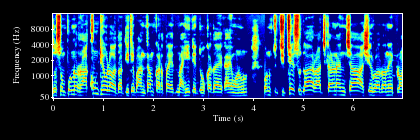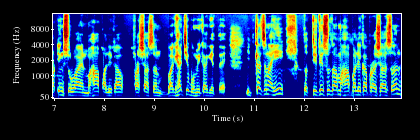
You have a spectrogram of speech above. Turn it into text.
जो संपूर्ण राखून ठेवला होता तिथे बांधकाम करता येत नाही ते धोकादायक आहे म्हणून. पण तिथे सुद्धा राजकारण्यांच्या आशीर्वादाने प्लॉटिंग सुरू आहे महापालिका प्रशासन बघ्याची भूमिका घेत आहे इतकंच नाही तर तिथे सुद्धा महापालिका प्रशासन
